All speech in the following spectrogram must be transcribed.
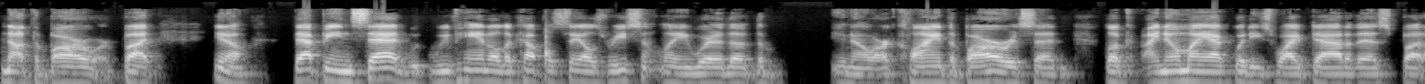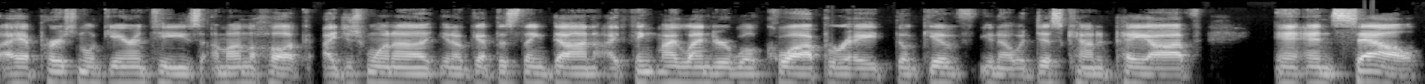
not the borrower. But you know that being said, we've handled a couple sales recently where the the you know our client the borrower said look i know my equity's wiped out of this but i have personal guarantees i'm on the hook i just want to you know get this thing done i think my lender will cooperate they'll give you know a discounted payoff and, and sell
